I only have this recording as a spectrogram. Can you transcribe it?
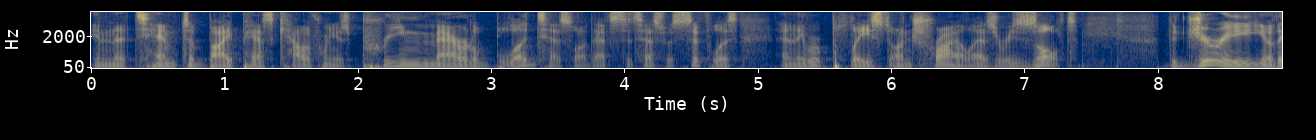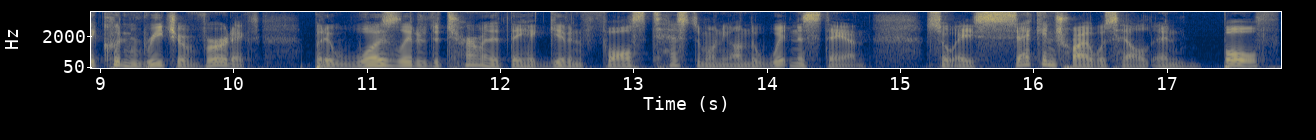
in an attempt to bypass California's premarital blood test law. That's the test for syphilis, and they were placed on trial as a result. The jury, you know, they couldn't reach a verdict, but it was later determined that they had given false testimony on the witness stand. So a second trial was held, and both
